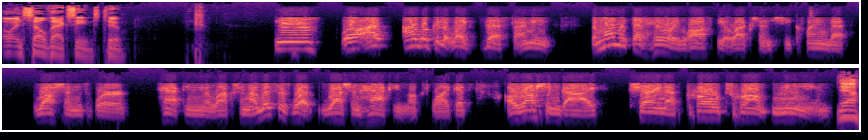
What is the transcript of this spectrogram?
Oh, and sell vaccines too. Yeah. Well, I I look at it like this. I mean, the moment that Hillary lost the election, she claimed that Russians were hacking the election. Now, this is what Russian hacking looks like. It's a Russian guy sharing a pro-Trump meme yeah.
